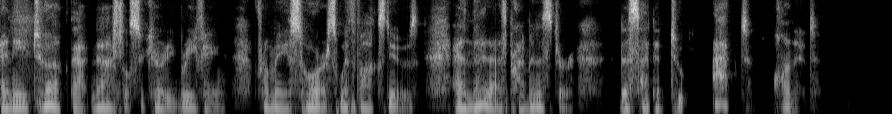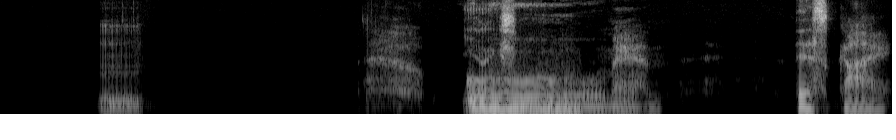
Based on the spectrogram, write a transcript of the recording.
and he took that national security briefing from a source with Fox News, and then as prime minister decided to act on it. Mm. Yikes. Ooh, man. This guy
